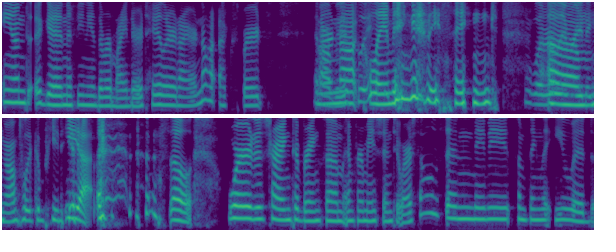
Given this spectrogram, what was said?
and again if you need the reminder taylor and i are not experts and are not claiming anything Literally reading um, off Wikipedia. yeah. so we're just trying to bring some information to ourselves and maybe something that you would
